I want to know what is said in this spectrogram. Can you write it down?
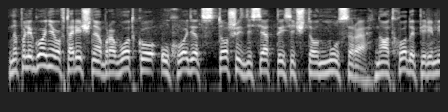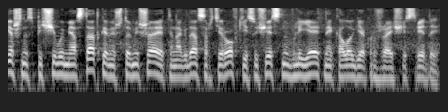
На полигоне во вторичную обработку уходят 160 тысяч тонн мусора, но отходы перемешаны с пищевыми остатками, что мешает иногда сортировке и существенно влияет на экологию окружающей среды.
